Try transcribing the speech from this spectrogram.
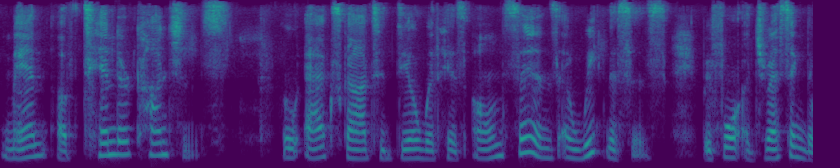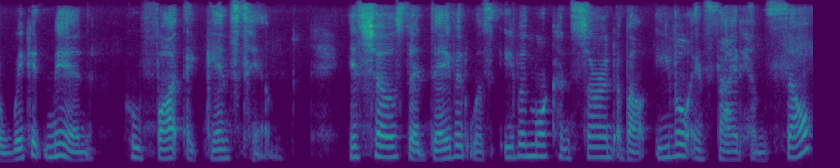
man of tender conscience who asks God to deal with his own sins and weaknesses before addressing the wicked men who fought against him. It shows that David was even more concerned about evil inside himself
